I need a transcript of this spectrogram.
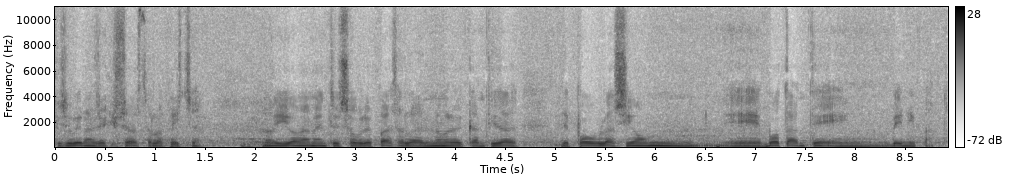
que se hubieran registrado hasta la fecha. y obviamente sobrepasa el número de cantidad de población eh, votante en Benipato.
